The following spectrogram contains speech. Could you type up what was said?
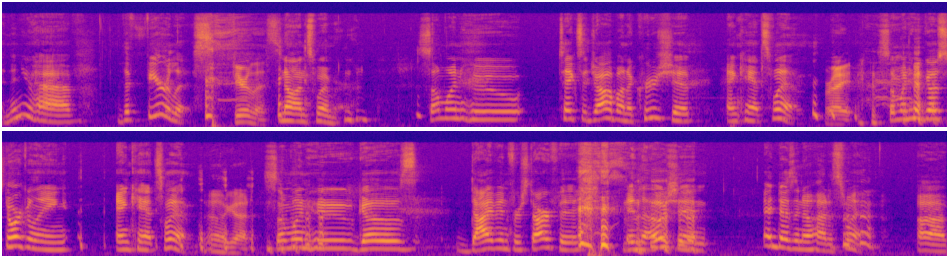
And then you have the fearless fearless non-swimmer. Someone who takes a job on a cruise ship and can't swim. Right. Someone who goes snorkeling and can't swim. Oh god. Someone who goes diving for starfish in the ocean and doesn't know how to swim. uh,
